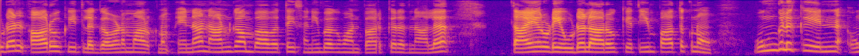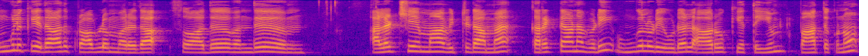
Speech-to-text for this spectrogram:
உடல் ஆரோக்கியத்தில் கவனமாக இருக்கணும். ஏன்னா நான்காம் பாவத்தை சனி பகவான் பார்க்கறதுனால தாயாருடைய உடல் ஆரோக்கியத்தையும் பார்த்துக்கணும். உங்களுக்கு என்ன உங்களுக்கு ஏதாவது ப்ராப்ளம் வருதா? ஸோ அதை வந்து அலட்சியமாக விட்டுடாமல் கரெக்டானபடி உங்களுடைய உடல் ஆரோக்கியத்தையும் பார்த்துக்கணும்.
